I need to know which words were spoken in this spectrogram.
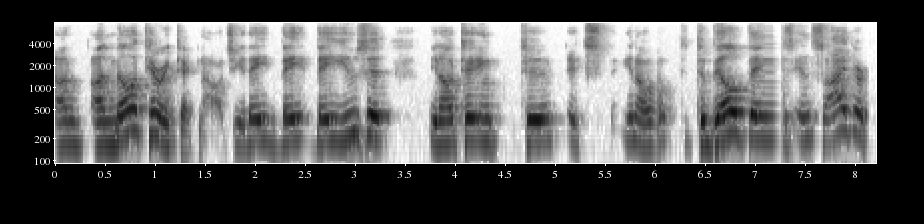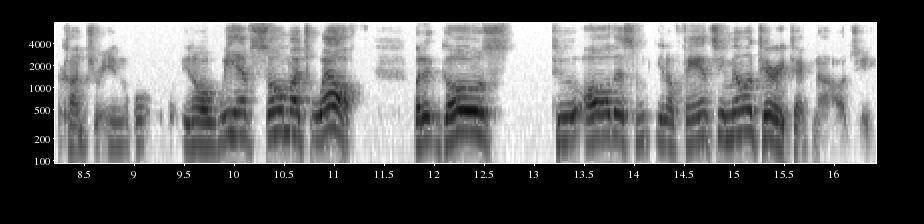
on, on military technology. They they they use it you know to to you know to build things inside their country and you know we have so much wealth but it goes to all this you know fancy military technology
